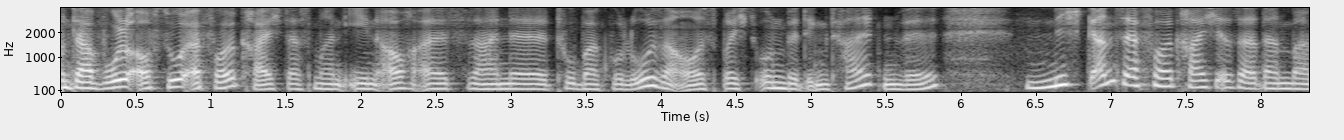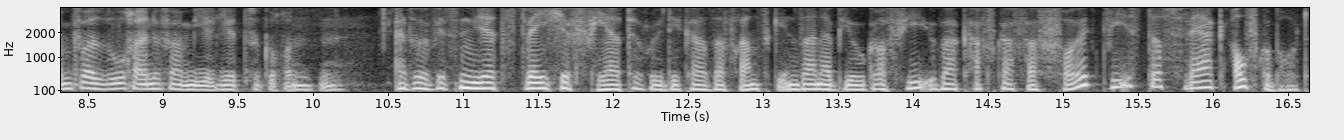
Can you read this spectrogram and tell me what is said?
und da wohl auch so erfolgreich, dass man ihn auch als seine Tuberkulose ausbricht unbedingt halten will. Nicht ganz erfolgreich ist er dann beim Versuch, eine Familie zu gründen. Also wir wissen jetzt, welche Fährte Rüdiger Safranski in seiner Biografie über Kafka verfolgt. Wie ist das Werk aufgebaut?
